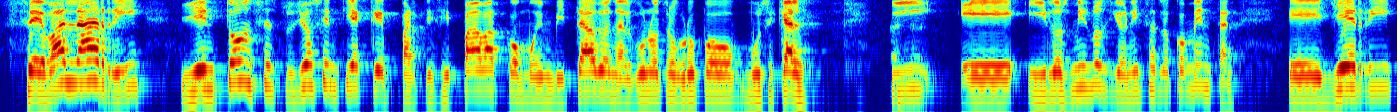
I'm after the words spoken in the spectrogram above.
Se va Larry y entonces pues yo sentía que participaba como invitado en algún otro grupo musical. Eh, y, los mismos guionistas lo comentan. Eh, Jerry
